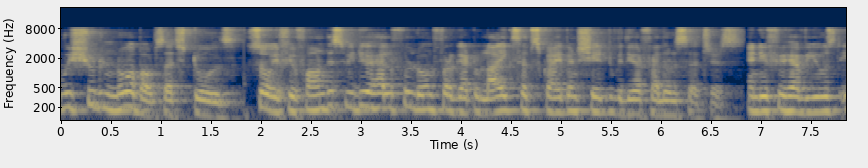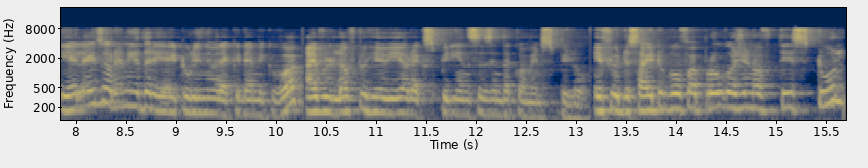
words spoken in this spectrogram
we should know about such tools. So if you found this video helpful, don't forget to like, subscribe and share it with your fellow researchers. And if you have used AILYZE or any other AI tool in your academic work, I would love to hear your experiences in the comments below. If you decide to go for pro version of this tool,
